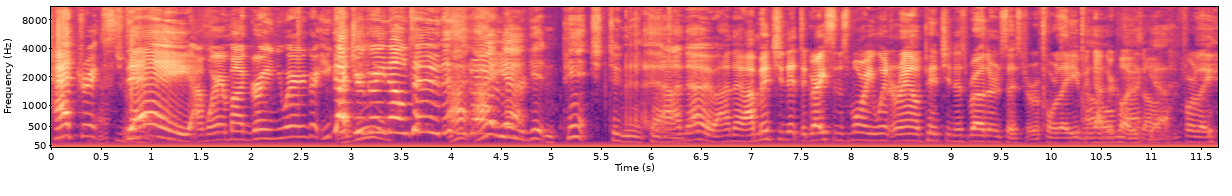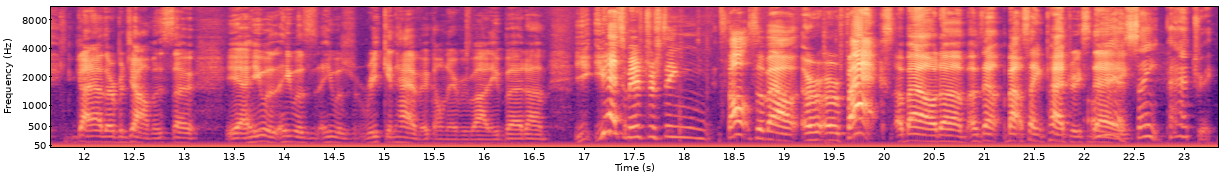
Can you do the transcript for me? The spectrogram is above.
Patrick's right. Day. I'm wearing my green. You wearing green? You got I your did. green on too. This I, is great. I remember yeah. getting pinched too many times. I know, I know. I mentioned it to Grayson this morning. He went around pinching his brother and sister before they even got Oh, their clothes on, God. before they got out of their pajamas. So yeah, he was he was he was wreaking havoc on everybody. But um, you, you had some interesting thoughts about or, or facts about um about St. Patrick's Oh, Day. yeah, St. Patrick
